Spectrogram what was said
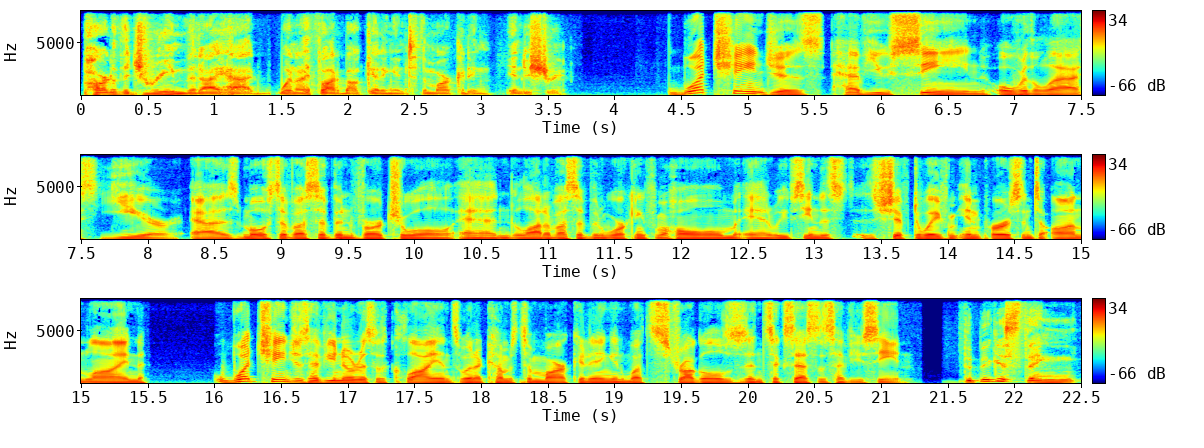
part of the dream that I had when I thought about getting into the marketing industry. What changes have you seen over the last year as most of us have been virtual and a lot of us have been working from home and we've seen this shift away from in person to online? What changes have you noticed with clients when it comes to marketing and what struggles and successes have you seen? The biggest thing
